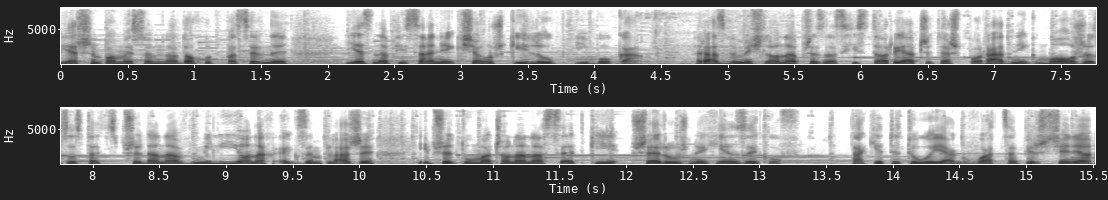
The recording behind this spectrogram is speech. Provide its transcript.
Pierwszym pomysłem na dochód pasywny jest napisanie książki lub e-booka. Raz wymyślona przez nas historia, czy też poradnik może zostać sprzedana w milionach egzemplarzy i przetłumaczona na setki przeróżnych języków. Takie tytuły jak Władca Pierścienia,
